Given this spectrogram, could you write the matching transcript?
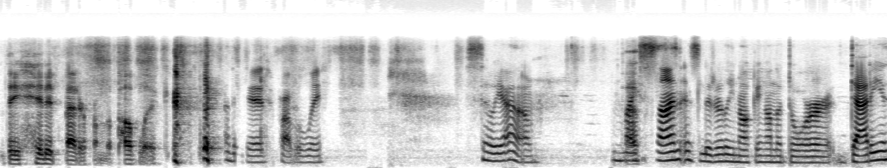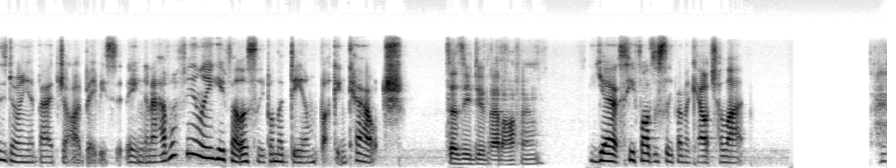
They hid it better from the public. Oh, they did probably. So yeah. My That's- son is literally knocking on the door. Daddy is doing a bad job babysitting, and I have a feeling he fell asleep on the damn fucking couch. Does he do that often? Yes, he falls asleep on the couch a lot. Oh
